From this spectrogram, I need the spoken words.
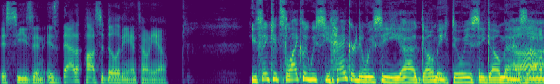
this season? Is that a possibility, Antonio? You think it's likely we see Hank or do we see uh, Gomie? Do we see Gomez, oh. uh,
